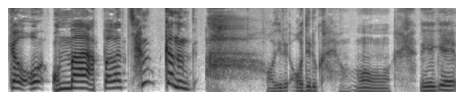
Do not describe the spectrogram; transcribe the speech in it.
그러니까 어, 엄마 아빠가 잠깐은 아 어디로 어디로 가요. 어 이게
